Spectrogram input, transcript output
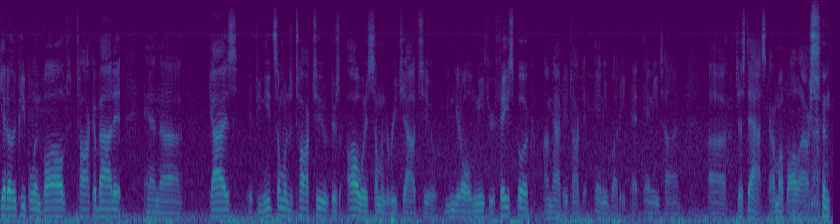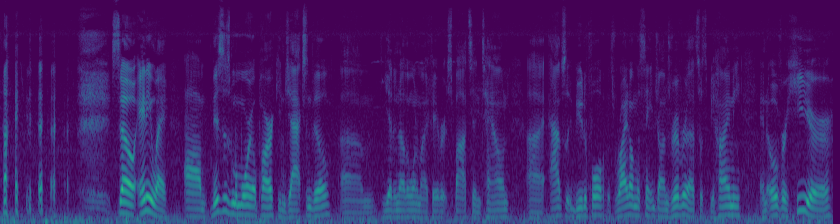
Get other people involved, talk about it, and uh, Guys, if you need someone to talk to, there's always someone to reach out to. You can get a hold of me through Facebook. I'm happy to talk to anybody at any time. Uh, just ask. I'm up all hours of the night. so anyway, um, this is Memorial Park in Jacksonville. Um, yet another one of my favorite spots in town. Uh, absolutely beautiful. It's right on the St. Johns River. That's what's behind me. And over here,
